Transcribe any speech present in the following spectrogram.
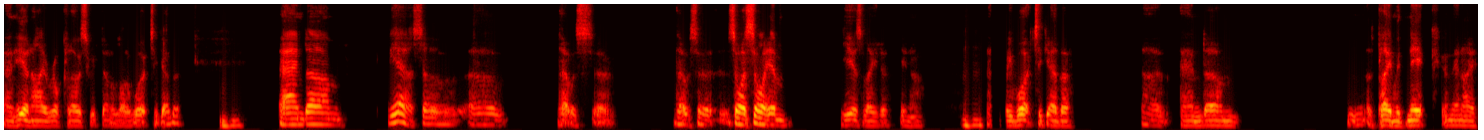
and he and I are real close. We've done a lot of work together. Mm-hmm. And um, yeah, so uh, that was uh, that was uh, so I saw him years later. You know, mm-hmm. we worked together, uh, and um, I was playing with Nick, and then I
